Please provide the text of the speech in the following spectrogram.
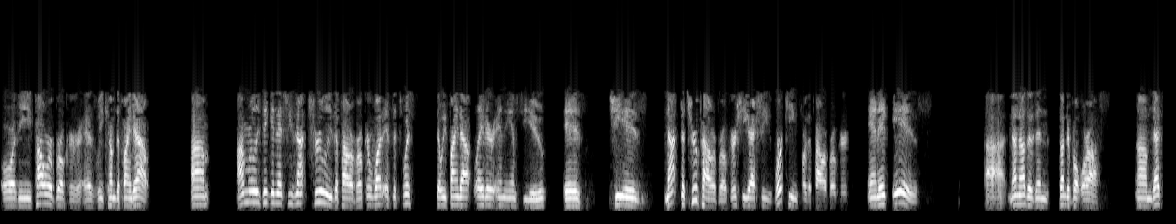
or the power broker as we come to find out. Um, I'm really thinking that she's not truly the power broker. What if the twist that we find out later in the MCU is she is not the true power broker. She actually working for the power broker, and it is uh, none other than Thunderbolt Ross. Um, that's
